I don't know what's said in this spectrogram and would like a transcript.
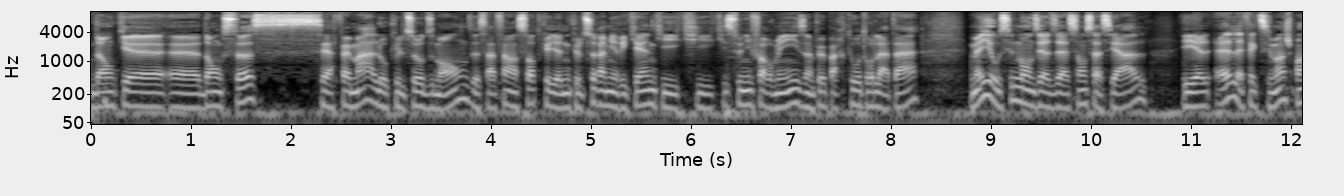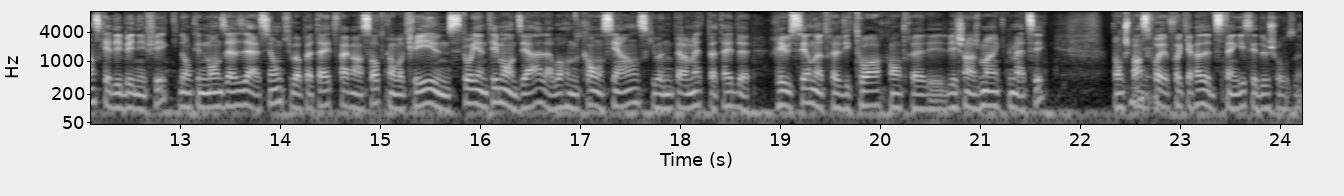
Donc, euh, euh, donc ça, ça fait mal aux cultures du monde. Ça fait en sorte qu'il y a une culture américaine qui, qui, qui s'uniformise un peu partout autour de la terre. Mais il y a aussi une mondialisation sociale. Et elle, elle effectivement, je pense qu'elle est bénéfique. Donc, une mondialisation qui va peut-être faire en sorte qu'on va créer une citoyenneté mondiale, avoir une conscience qui va nous permettre peut-être de réussir notre victoire contre les, les changements climatiques. Donc, je pense qu'il faut, faut, être capable de distinguer ces deux choses. -là.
